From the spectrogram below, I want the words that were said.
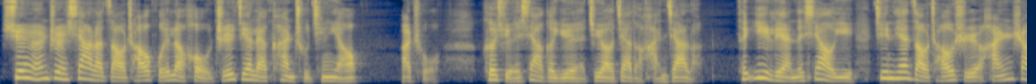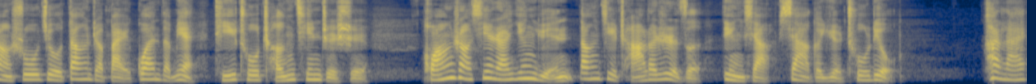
轩辕志下了早朝回来后，直接来看楚清瑶。阿楚，柯雪下个月就要嫁到韩家了。他一脸的笑意。今天早朝时，韩尚书就当着百官的面提出成亲之事。皇上欣然应允，当即查了日子，定下下个月初六。看来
